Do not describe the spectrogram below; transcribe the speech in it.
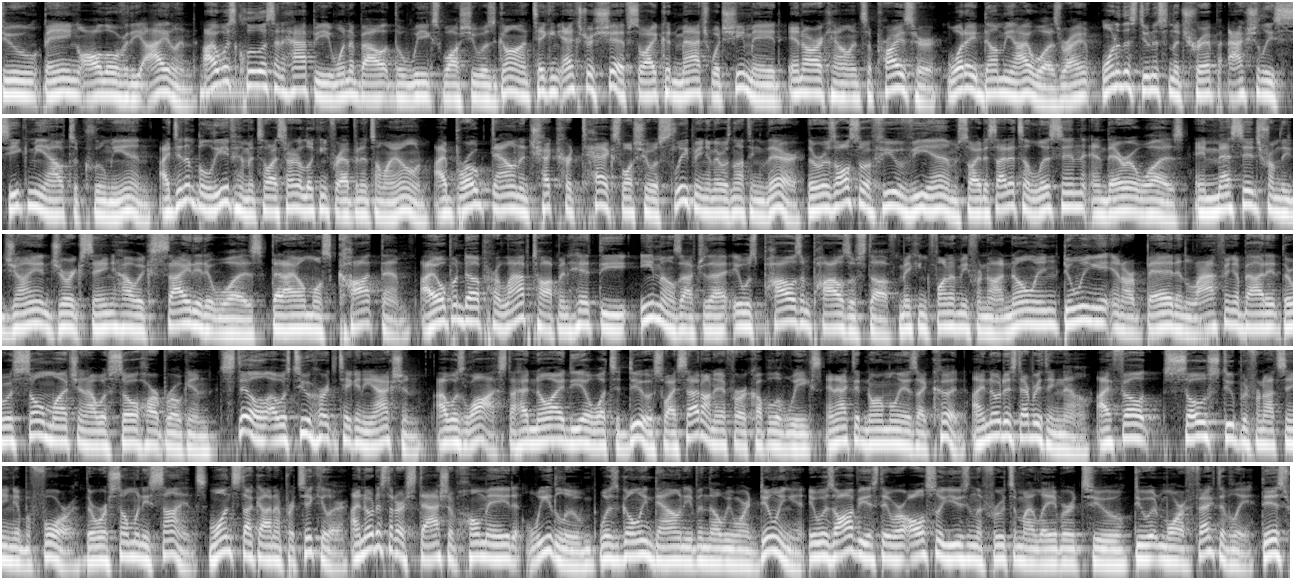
to bang all over the island. I was clueless and happy when about the weeks while she was was gone, taking extra shifts so I could match what she made in our account and surprise her. What a dummy I was, right? One of the students from the trip actually seeked me out to clue me in. I didn't believe him until I started looking for evidence on my own. I broke down and checked her text while she was sleeping and there was nothing there. There was also a few VMs, so I decided to listen and there it was. A message from the giant jerk saying how excited it was that I almost caught them. I opened up her laptop and hit the emails after that. It was piles and piles of stuff making fun of me for not knowing, doing it in our bed and laughing about it. There was so much and I was so heartbroken. Still, I was too hurt to take any action. I was lost. I had no idea what to do, so I sat on it for a couple of weeks and acted normally as I could. I noticed everything now. I felt so stupid for not seeing it before. There were so many signs. One stuck out in particular. I noticed that our stash of homemade weed lube was going down even though we weren't doing it. It was obvious they were also using the fruits of my labor to do it more effectively. This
